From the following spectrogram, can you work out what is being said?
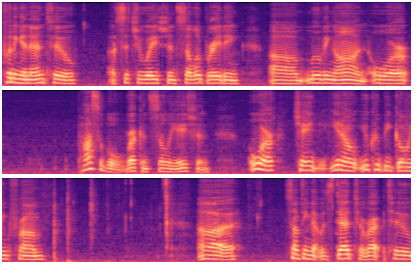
putting an end to a situation, celebrating, um, moving on, or possible reconciliation. Or change, you know, you could be going from uh, something that was dead to, to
